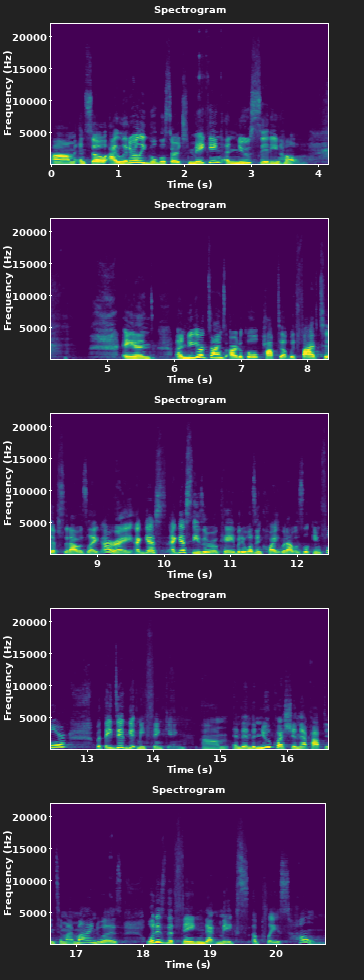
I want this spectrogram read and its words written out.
Um, and so I literally Google searched making a new city home. and a New York Times article popped up with five tips that I was like, all right, I guess, I guess these are okay, but it wasn't quite what I was looking for. But they did get me thinking. Um, and then the new question that popped into my mind was, what is the thing that makes a place home?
